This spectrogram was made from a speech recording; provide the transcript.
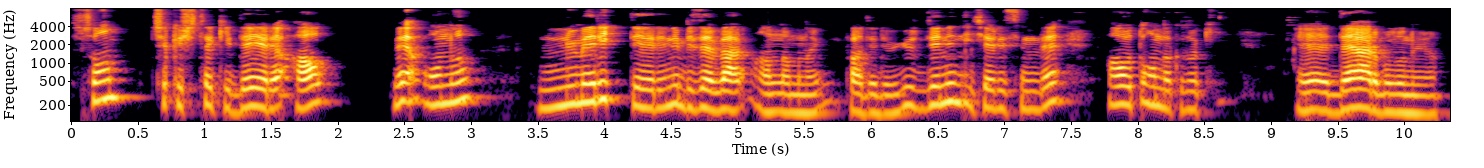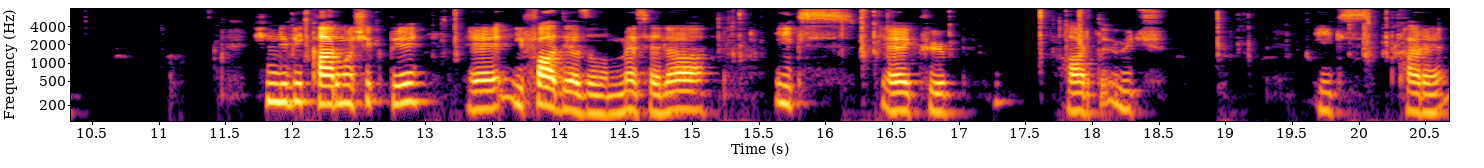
Son çıkıştaki değeri al ve onu nümerik değerini bize ver anlamına ifade ediyor. Yüzdenin içerisinde out 19'daki e, değer bulunuyor. Şimdi bir karmaşık bir e, ifade yazalım. Mesela x e, küp artı 3 x kare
